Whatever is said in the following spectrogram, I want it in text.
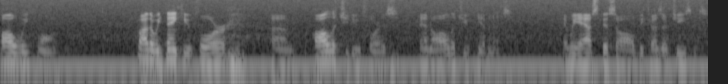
all week long. Father, we thank you for um, all that you do for us and all that you've given us. And we ask this all because of Jesus.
